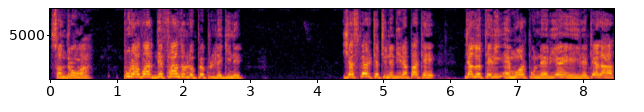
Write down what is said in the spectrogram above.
son droit pour avoir défendre le peuple de Guinée. J'espère que tu ne diras pas que Diallo est mort pour rien et il était là,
